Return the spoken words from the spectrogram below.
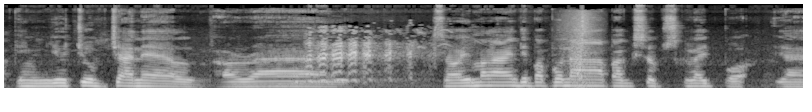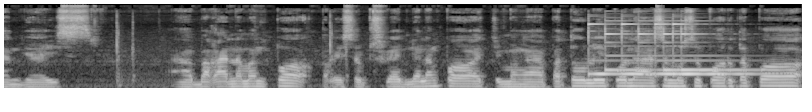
aking YouTube channel. Alright. So, yung mga hindi pa po nakapag-subscribe po, yan guys. Ah, baka naman po, paki-subscribe na lang po at yung mga patuloy po na sumusuporta po.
